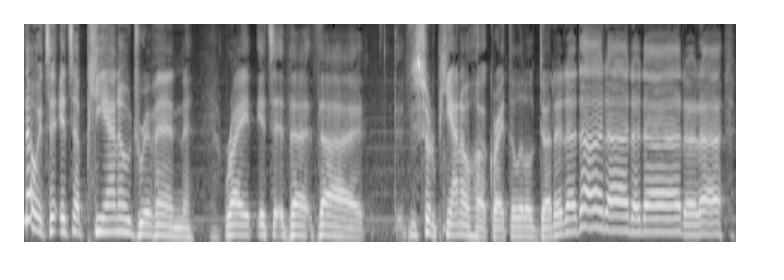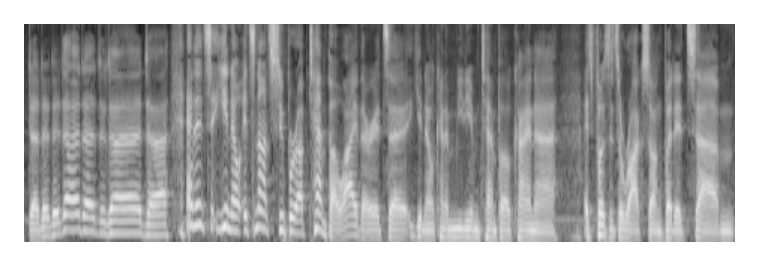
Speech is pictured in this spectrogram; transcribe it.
No, it's a, it's a piano driven, right? It's the the sort of piano hook, right? The little da da da da da da da da da da da da da da da da, and it's you know it's not super up tempo either. It's a you know kind of medium tempo kind of. I suppose it's a rock song, but it's um,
